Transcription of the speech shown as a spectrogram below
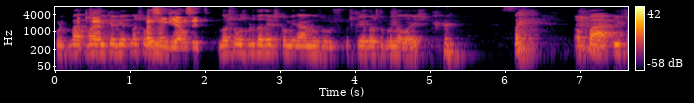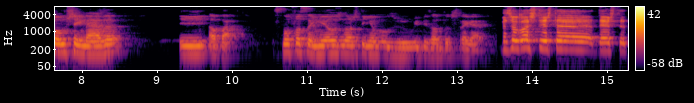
Porque ba- É basicamente nós fomos, Fazes um guiãozito. nós fomos verdadeiros combinámos os, os criadores do. Sem- Opa, e fomos sem nada. E opa, se não fossem eles, nós tínhamos o episódio todo estragado. Mas eu gosto desta, desta,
